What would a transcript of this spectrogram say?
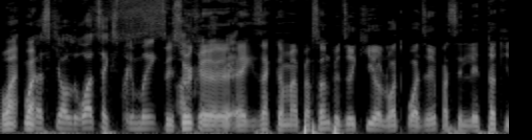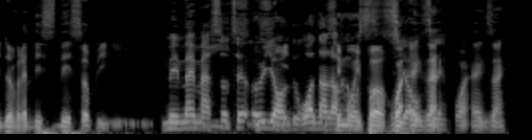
Ouais, ouais. Parce qu'ils ont le droit de s'exprimer. C'est sûr que guillemets. exactement personne peut dire qui a le droit de quoi dire parce que c'est l'État qui devrait décider ça puis Mais même à ça, tu sais, eux, ils ont le droit dans leur c'est moi pas. constitution. Ouais, exact. Ouais, exact.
